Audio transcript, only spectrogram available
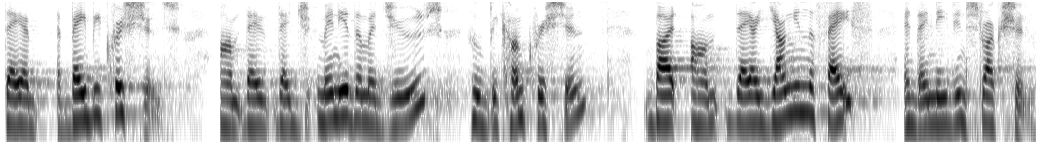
They are baby Christians. Um, they, they, many of them are Jews who've become Christian, but um, they are young in the faith and they need instruction.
